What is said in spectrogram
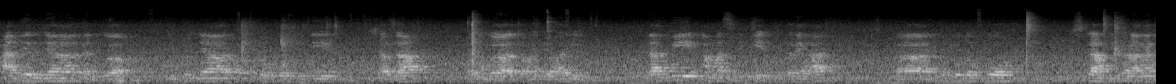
hadirnya dan juga wujudnya tokoh seperti Syazah dan juga Tuan Haji Hari. Tetapi amat sedikit kita lihat uh, tokoh-tokoh Islam di kalangan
